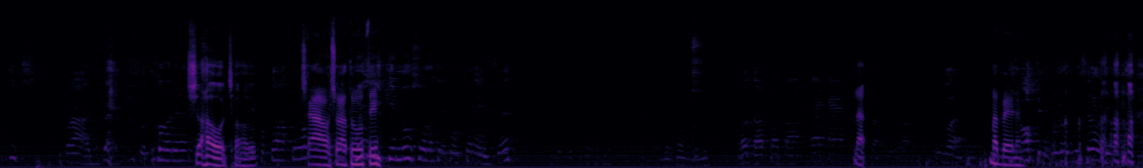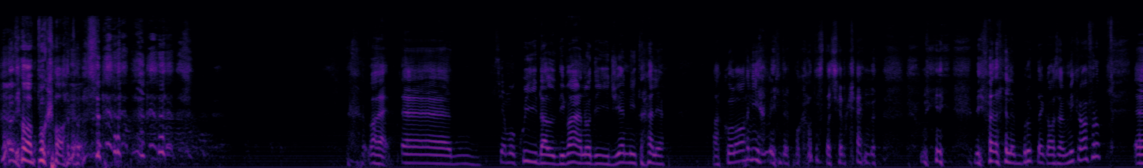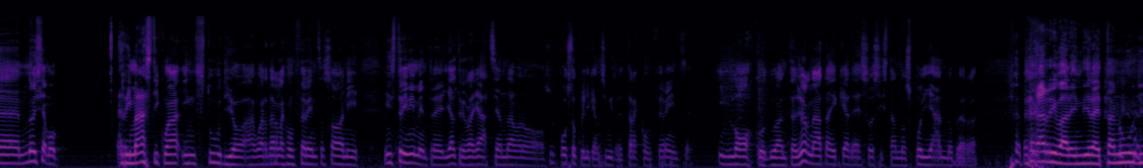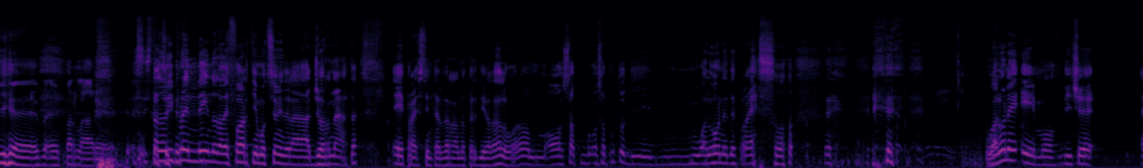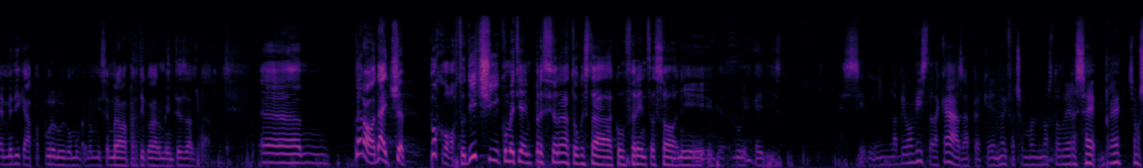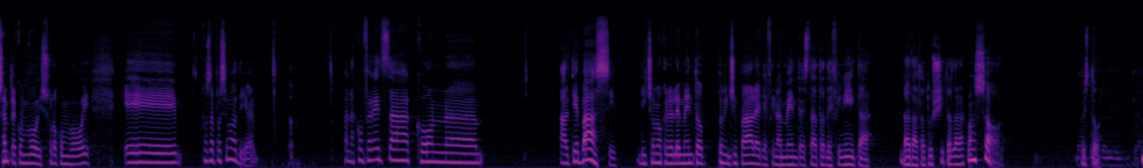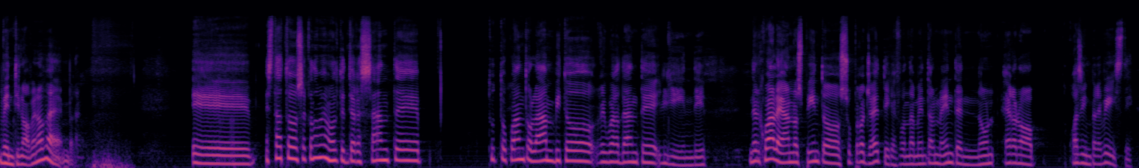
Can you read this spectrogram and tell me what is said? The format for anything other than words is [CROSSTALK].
tutti. Qua Giuseppe, Fotore, Ciao, ciao. Pocotto. Ciao, ciao a Quelli tutti. che non sono andati alle conferenze. Pronta, pronta, pronta. No, va bene. Ottimo, quello che non funziona lo diamo a- [LAUGHS] lo diamo a Pocotto. Vabbè, ehm, siamo qui dal divano di GN Italia a Colonia, [LAUGHS] mentre Pocotto sta cercando di, di fare delle brutte cose al microfono. Ehm, noi siamo rimasti qua in studio a guardare la conferenza Sony in streaming, mentre gli altri ragazzi andavano sul posto, quelli che hanno seguito le tre conferenze in loco durante la giornata e che adesso si stanno spogliando per, Per arrivare in diretta nudi e, e parlare. si stanno riprendendo dalle forti emozioni della giornata e presto interverranno per dire la loro. Ho, sap- ho saputo di ualone depresso. [LAUGHS] ualone emo, dice MDK, pure lui comunque non mi sembrava particolarmente esaltato. Ehm, però dai, cioè, Pocotto, dici come ti ha impressionato questa conferenza Sony, l'unica che hai visto. Sì, l'abbiamo vista da casa perché noi facciamo il nostro dovere sempre, siamo sempre con voi, solo con voi. E cosa possiamo dire? Una conferenza con eh, alti e bassi. Diciamo che l'elemento principale è che finalmente è stata definita la data d'uscita della console, questo 29 novembre. E è stato secondo me molto interessante tutto quanto l'ambito riguardante gli indie nel quale hanno spinto su progetti che fondamentalmente non erano quasi imprevisti.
